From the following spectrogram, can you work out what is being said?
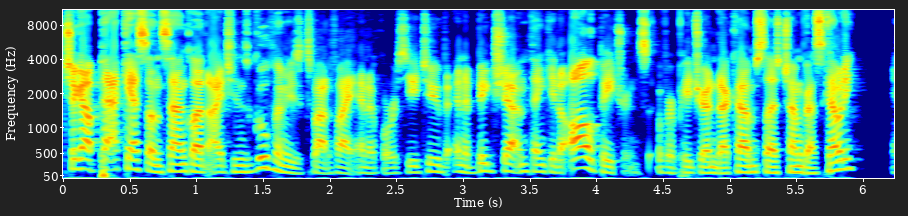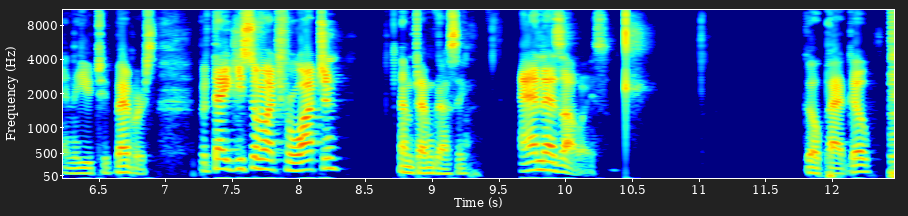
Check out podcasts on SoundCloud, iTunes, Google Play Music, Spotify, and of course YouTube. And a big shout and thank you to all the patrons over at patreon.com slash TomGrossiComedy and the YouTube members. But thank you so much for watching. I'm Tom Grossi. And as always, go Pack Go.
